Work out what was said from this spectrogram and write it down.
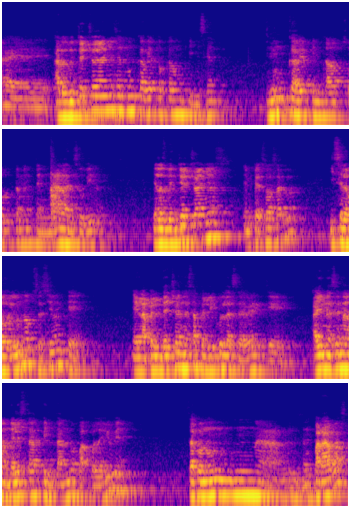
Eh, a los 28 años él nunca había tocado un pincel, nunca había pintado absolutamente nada en su vida. Y a los 28 años empezó a hacerlo y se le volvió una obsesión que en la, de hecho, en esta película se ve que hay una escena donde él está pintando bajo la lluvia. Está con un, paraguas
